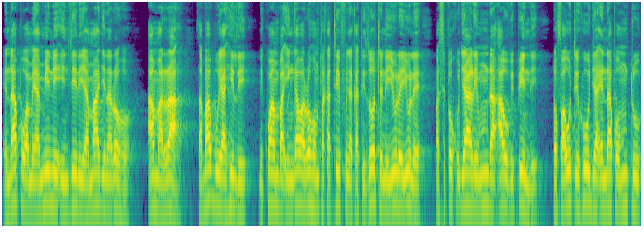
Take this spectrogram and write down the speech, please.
endapo wameamini injili ya maji na roho ama ra sababu ya hili ni kwamba ingawa roho mtakatifu nyakati zote ni yule yule pasipo kujali muda au vipindi tofauti huja endapo mtu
